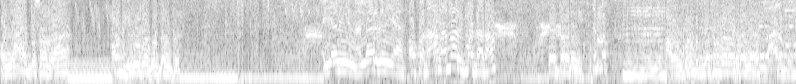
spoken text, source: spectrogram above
அவன் நியாயத்தை சொல்றான். அவனுக்கு இருபது ரூபா கொடுத்து அனுப்பு. ஐயா நீங்க நல்லா இருக்கணையா? அப்ப நான் நல்லா இருக்க மாட்டாடா ஏத்தாடி அவன் குடும்பத்துல எத்தனை பேர் இருக்கிறாங்க? ஆறு பேர்.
